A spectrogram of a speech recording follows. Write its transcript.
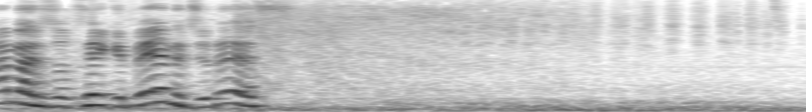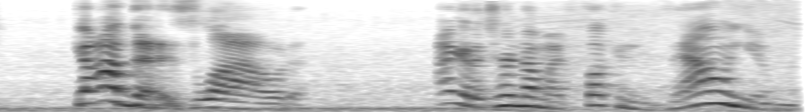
I might as well take advantage of this. God, that is loud. I gotta turn down my fucking volume.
